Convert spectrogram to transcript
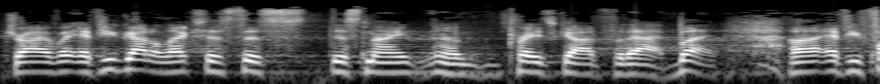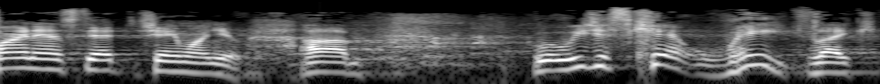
driveway. If you got a Lexus this, this night, uh, praise God for that. But uh, if you financed it, shame on you. Um, we just can't wait. Like,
